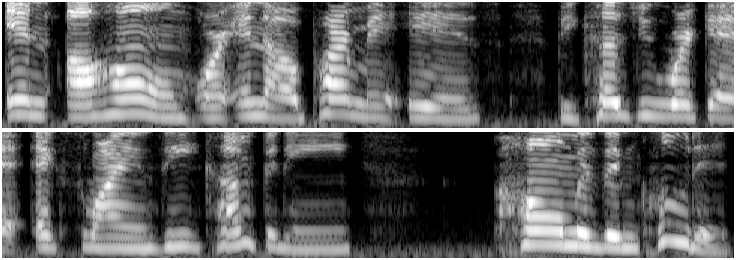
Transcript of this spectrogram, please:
in a home or in an apartment is because you work at X, Y, and Z company, home is included.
